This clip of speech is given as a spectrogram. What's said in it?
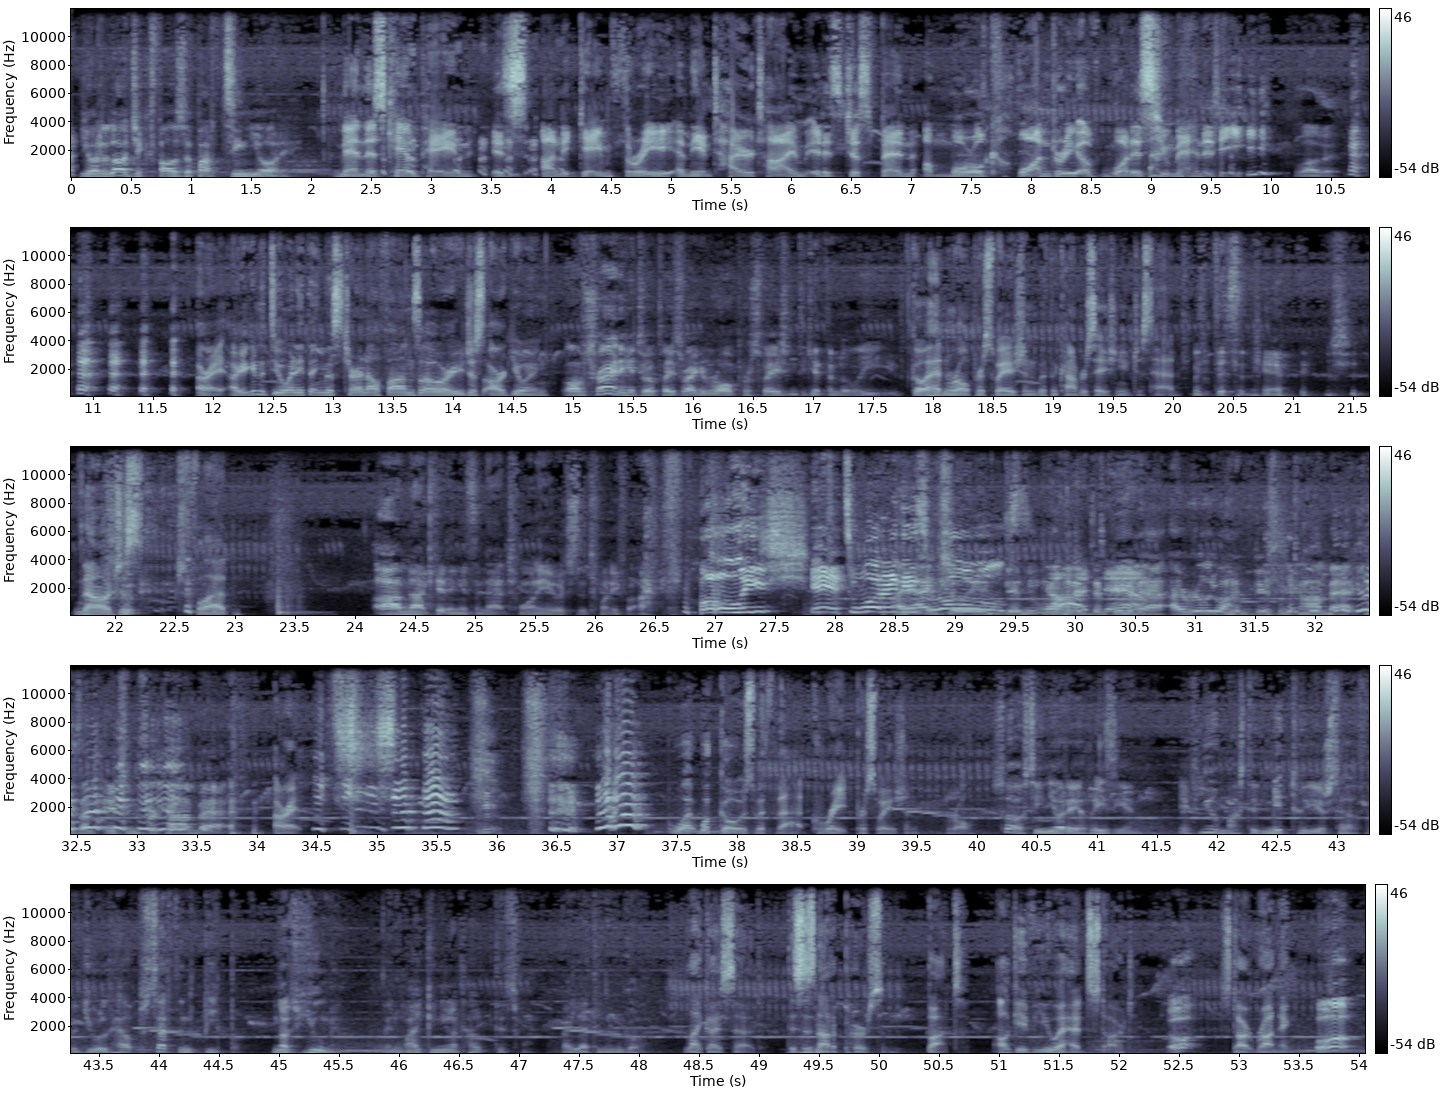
Your logic falls apart, signore. Man, this campaign is on to game three, and the entire time it has just been a moral quandary of what is humanity. Love it. All right, are you going to do anything this turn, Alfonso, or are you just arguing? Well, I'm trying to get to a place where I can roll persuasion to get them to leave Go ahead and roll persuasion with the conversation you just had. with disadvantage. No, just, just flat. I'm not kidding. It's a nat 20, which is a 25. Holy shit! What are I these actually rolls? didn't want it to damn. be that. I really wanted to do some combat because I'm itching for combat. All right. What what goes with that great persuasion roll? So, Signore Rizian, if you must admit to yourself that you will help certain people, not human, then why can you not help this one by letting him go? Like I said, this is not a person, but I'll give you a head start. Oh, Start running. oh,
